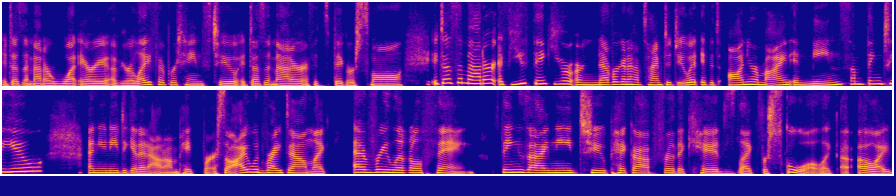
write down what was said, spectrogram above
It doesn't matter what area of your life it pertains to. It doesn't matter if it's big or small. It doesn't matter if you think you are never going to have time to do it. If it's on your mind, it means something to you and you need to get it out on paper. So I would write down like every little thing, things I need to pick up for the kids, like for school, like, uh, oh, I,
